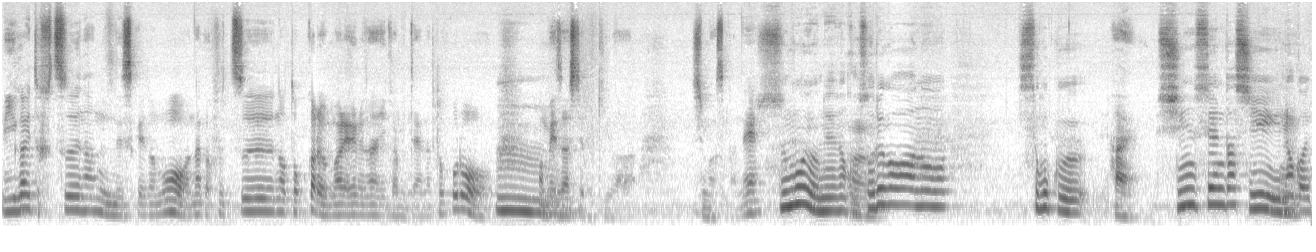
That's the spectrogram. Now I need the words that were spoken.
意外と普通なんですけどもなんか普通のとこから生まれる何かみたいなところを、まあ、目指してる気はしますかね。すごいよね。なんかそれが、あのすごく新鮮だし、うん、なんか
